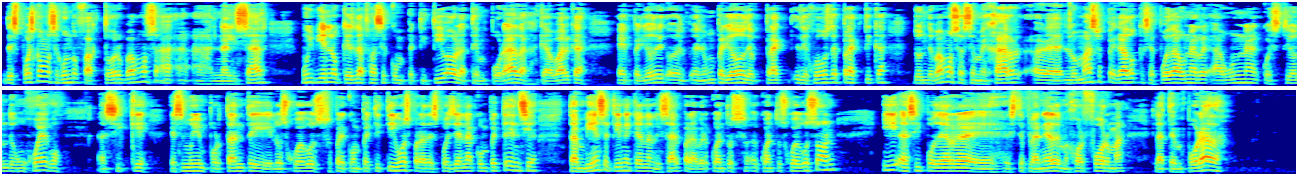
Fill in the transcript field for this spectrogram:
Después, como segundo factor, vamos a analizar muy bien lo que es la fase competitiva o la temporada que abarca el en un periodo de, de, juegos de práctica donde vamos a asemejar eh, lo más pegado que se pueda a una, a una cuestión de un juego. Así que es muy importante los juegos precompetitivos para después ya en la competencia. También se tiene que analizar para ver cuántos, cuántos juegos son y así poder eh, este, planear de mejor forma la temporada.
